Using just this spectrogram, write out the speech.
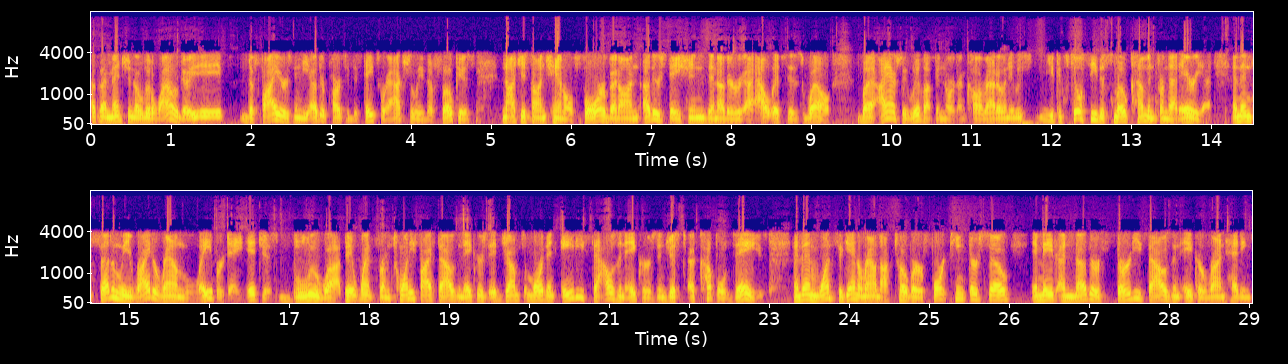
as I mentioned a little while ago, it, the fires in the other parts of the states were actually the focus, not just on Channel 4, but on other stations and other uh, outlets as well. But I actually live up in northern Colorado, and it was you could still see the smoke coming from that area. And then suddenly, right around Labor Day, it just blew up. It went from 25,000 acres, it jumped more than 80,000 acres in just a couple days. And then once again, around October 14th or so, it made another 30,000 acre run heading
